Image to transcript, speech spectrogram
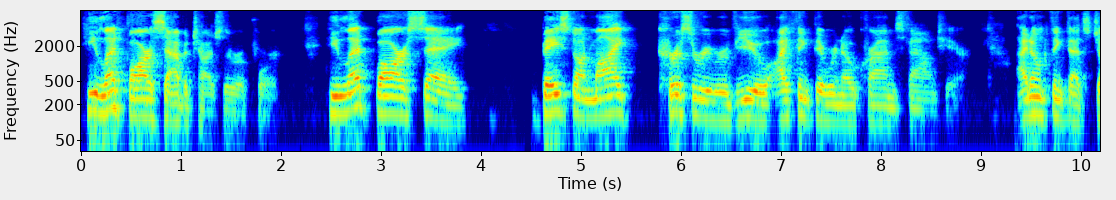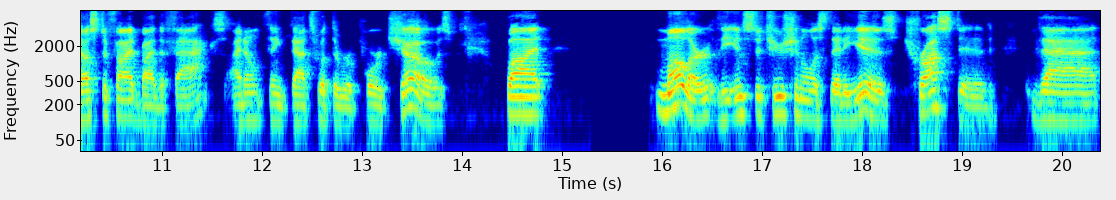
he let Barr sabotage the report. He let Barr say, based on my cursory review, I think there were no crimes found here. I don't think that's justified by the facts. I don't think that's what the report shows. But Mueller, the institutionalist that he is, trusted that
